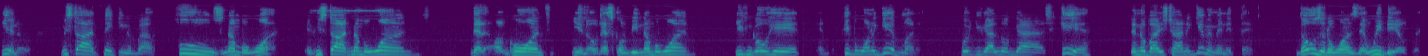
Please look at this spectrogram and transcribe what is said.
You know, we start thinking about who's number one. If you start number one that are going, you know, that's going to be number one, you can go ahead and people want to give money. But you got little guys here that nobody's trying to give him anything. Those are the ones that we deal with,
